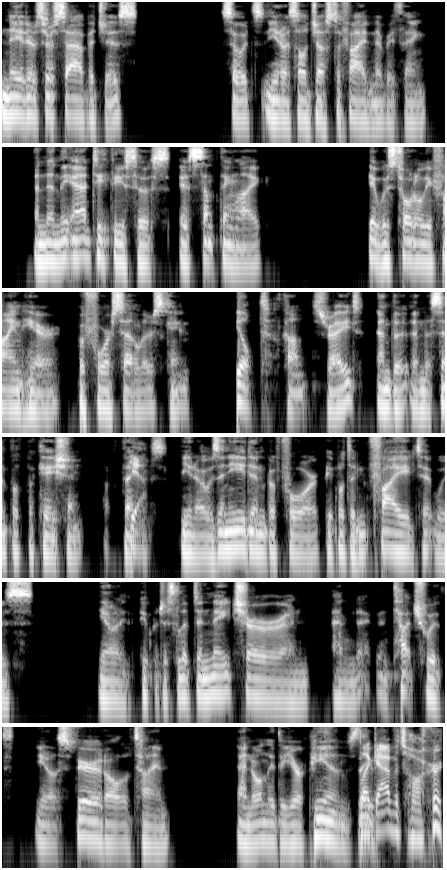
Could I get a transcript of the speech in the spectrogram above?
natives are savages, so it's you know it's all justified and everything, and then the antithesis is something like it was totally fine here before settlers came. Guilt comes right, and the and the simplification of things. Yeah. You know, it was an Eden before. People didn't fight. It was you know, people just lived in nature and, and in touch with, you know, spirit all the time. And only the Europeans, they- Like Avatar.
